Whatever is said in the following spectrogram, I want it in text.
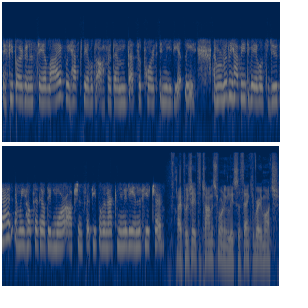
If people are going to stay alive, we have to be able to offer them that support immediately. And we're really happy to be able to do that, and we hope that there'll be more options for people in our community in the future. I appreciate the time this morning, Lisa. Thank you very much.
